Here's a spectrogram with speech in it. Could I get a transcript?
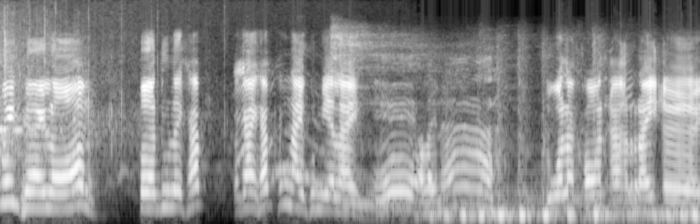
ไม่เคยร้อง เปิดดูเลยครับสกายครับข้างในคุณมีอะไร เอ๊ะอะไรนะ ตัวละครอะไรเอ่ย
